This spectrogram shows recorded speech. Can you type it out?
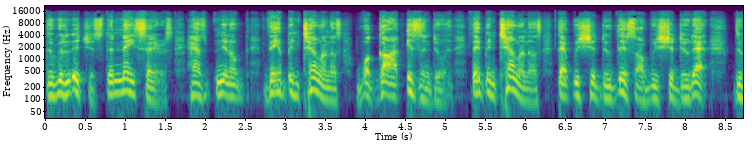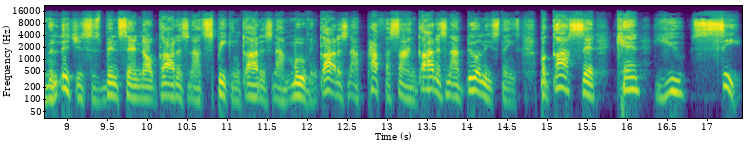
the religious, the naysayers has, you know, they have been telling us what God isn't doing. They've been telling us that we should do this or we should do that. The religious has been saying, no, God is not speaking. God is not moving. God is not prophesying. God is not doing these things. But God said, can you see?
